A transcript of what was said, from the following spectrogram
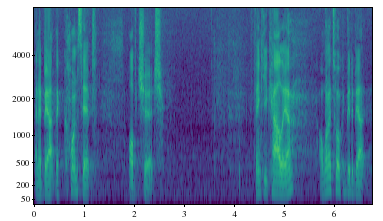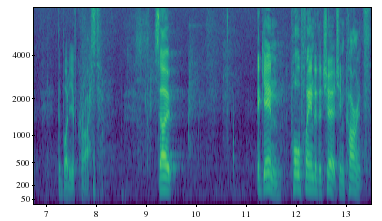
and about the concept of church. Thank you, Carlia. I want to talk a bit about the body of Christ. So, again, Paul planted a church in Corinth.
